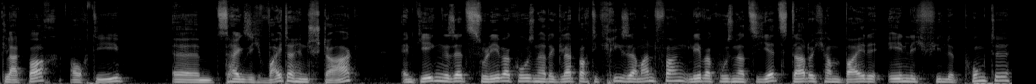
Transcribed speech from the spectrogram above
Gladbach. Auch die ähm, zeigen sich weiterhin stark. Entgegengesetzt zu Leverkusen hatte Gladbach die Krise am Anfang. Leverkusen hat sie jetzt. Dadurch haben beide ähnlich viele Punkte.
